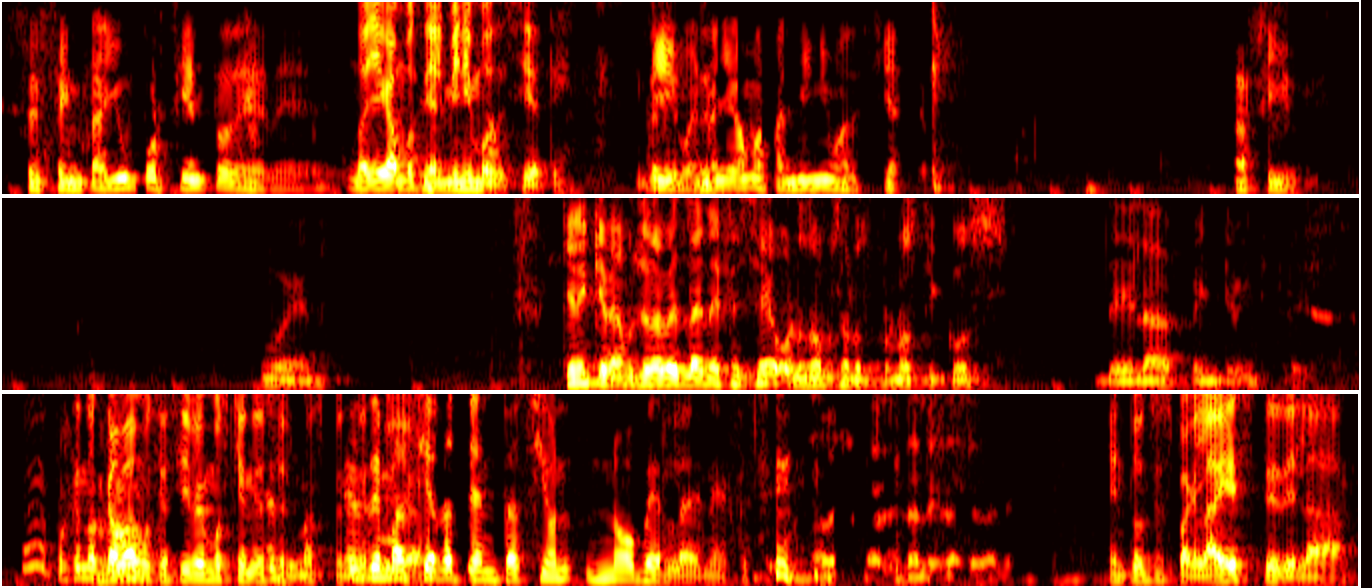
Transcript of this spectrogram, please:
61% de, de... No llegamos ni al mínimo de 7. Sí, güey, no llegamos al mínimo de 7, güey. Así, güey. Bueno. ¿Quieren que veamos de una vez la NFC o nos vamos a los pronósticos de la 2023? Ah, ¿Por qué no acabamos y así vemos quién es, el más pendejo? Es ya? demasiada tentación no ver la NFC. Dale, dale, dale, dale. Entonces, para la este de la,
